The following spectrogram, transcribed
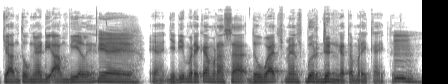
jantungnya diambil ya. Iya, iya. Ya, jadi mereka merasa the white man's burden kata mereka itu. Hmm.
